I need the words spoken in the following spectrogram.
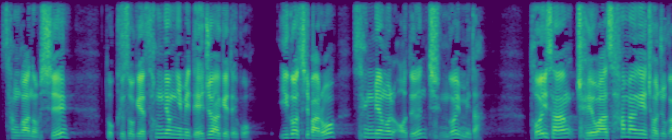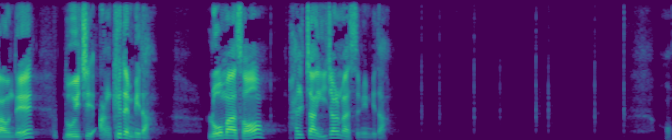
상관없이 또 그 속에 성령님이 내주하게 되고 이것이 바로 생명을 얻은 증거입니다. 더 이상 죄와 사망의 저주 가운데 놓이지 않게 됩니다. 로마서 8장 2절 말씀입니다. 어,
